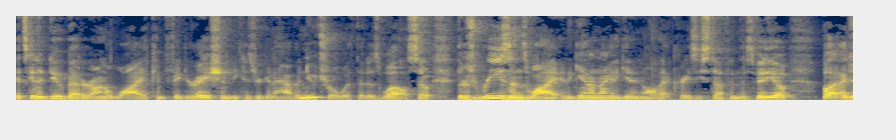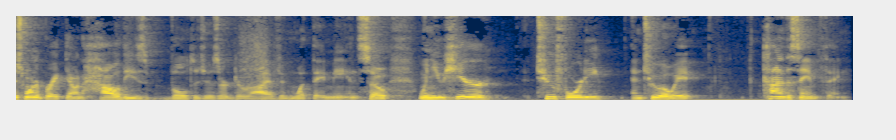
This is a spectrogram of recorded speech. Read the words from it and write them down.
It's going to do better on a Y configuration because you're going to have a neutral with it as well. So there's reasons why, and again, I'm not going to get into all that crazy stuff in this video, but I just want to break down how these voltages are derived and what they mean. So when you hear 240 and 208, kind of the same thing.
